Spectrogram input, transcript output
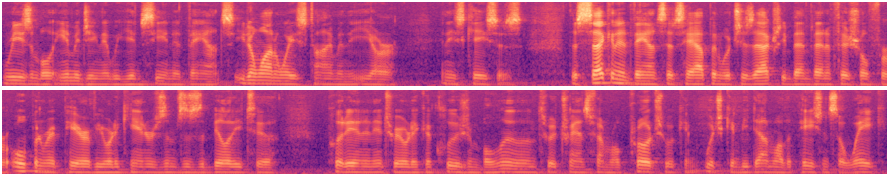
reasonable imaging that we can see in advance. You don't want to waste time in the ER in these cases. The second advance that's happened, which has actually been beneficial for open repair of aortic aneurysms, is the ability to put in an intra-aortic occlusion balloon through a transfemoral approach, which can, which can be done while the patient's awake,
